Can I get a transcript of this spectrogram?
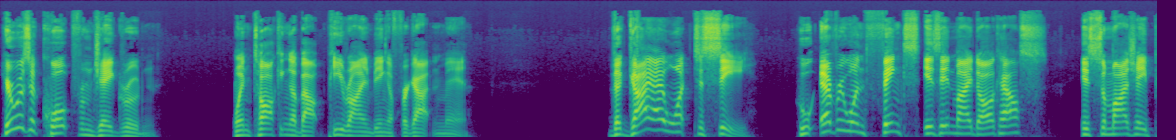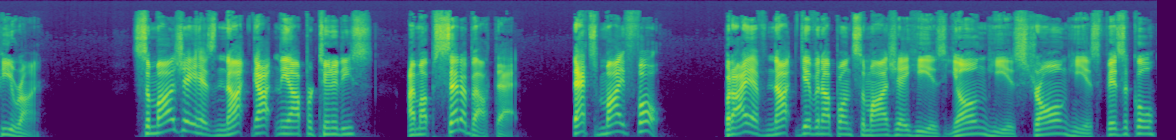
Here was a quote from Jay Gruden when talking about Perine being a forgotten man. The guy I want to see, who everyone thinks is in my doghouse, is Samaje Perine. Samaje has not gotten the opportunities. I'm upset about that. That's my fault. But I have not given up on Samaje. He is young, he is strong, he is physical,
